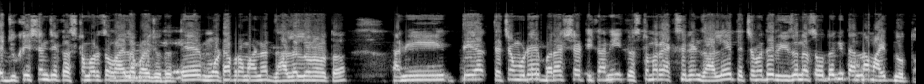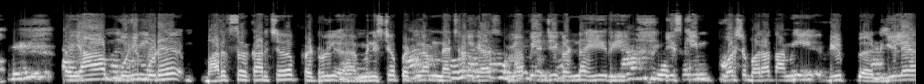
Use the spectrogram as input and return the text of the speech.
एज्युकेशन जे कस्टमरचं व्हायला पाहिजे होतं ते मोठ्या प्रमाणात झालेलं नव्हतं. आणि ते त्याच्यामुळे बऱ्याचशा ठिकाणी कस्टमर ऍक्सिडेंट झाले. त्याच्यामध्ये रिझन असं होतं की त्यांना माहीत नव्हतं. तर या मोहीममुळे भारत सरकारच्या petrol ministry of petroleum natural gas PNG कडनं ही ही स्कीम वर्षभरात आम्ही डीप- गेल्या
